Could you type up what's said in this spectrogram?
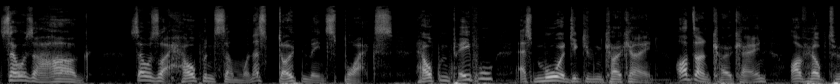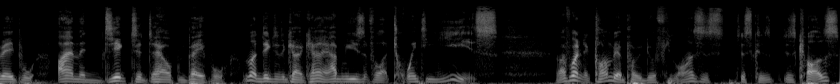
So is a hug. So is like helping someone. That's dopamine spikes. Helping people, that's more addictive than cocaine. I've done cocaine. I've helped people. I am addicted to helping people. I'm not addicted to cocaine. I haven't used it for like 20 years. If I went to Colombia, I'd probably do a few lines just because. Just cause.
